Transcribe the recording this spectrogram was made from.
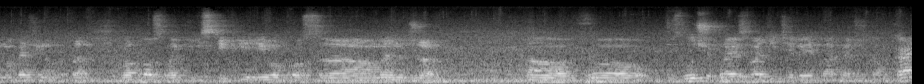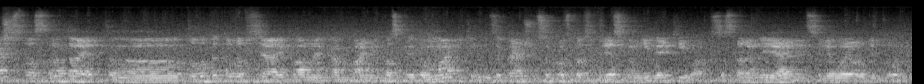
магазинов, это вопрос логистики и вопрос э, менеджера. Э, в, в случае производителей это опять же там качество страдает, э, то вот эта вот вся рекламная кампания по скрытому маркетингу заканчивается просто всплеском негатива со стороны реальной целевой аудитории.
